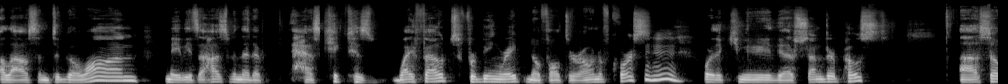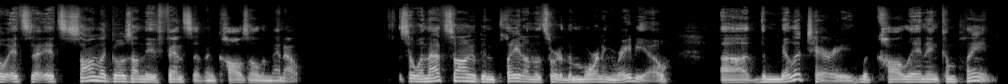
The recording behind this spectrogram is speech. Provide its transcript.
allows them to go on. Maybe it's a husband that has kicked his wife out for being raped, no fault of her own, of course, mm-hmm. or the community shunned her post. Uh, so it's a, it's a song that goes on the offensive and calls all the men out. So when that song had been played on the sort of the morning radio, uh, the military would call in and complain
